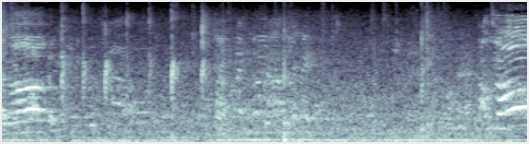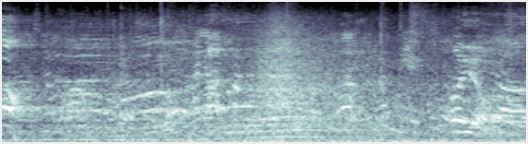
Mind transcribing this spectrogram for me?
같이 가끔. 어이요.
